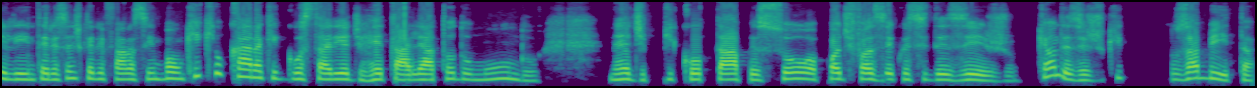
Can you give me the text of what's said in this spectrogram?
ele é interessante que ele fala assim: "Bom, o que que o cara que gostaria de retalhar todo mundo, né, de picotar a pessoa, pode fazer com esse desejo?", que é um desejo que nos habita.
